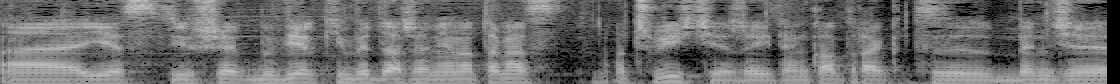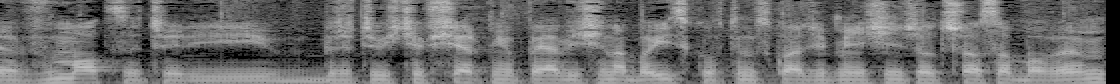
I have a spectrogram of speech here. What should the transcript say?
e, jest już jakby wielkim wydarzeniem. Natomiast oczywiście, jeżeli ten kontrakt y, będzie w mocy, czyli rzeczywiście w sierpniu pojawi się na boisku w tym składzie 53-osobowym,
